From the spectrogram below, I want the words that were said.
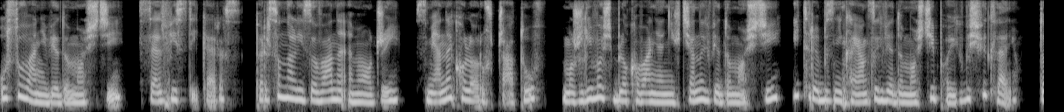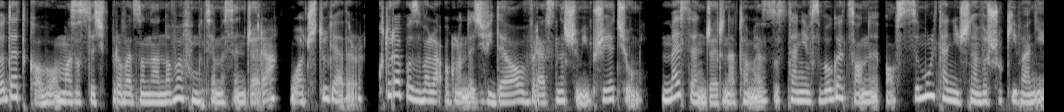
usuwanie wiadomości, selfie stickers, personalizowane emoji, zmianę kolorów czatów, możliwość blokowania niechcianych wiadomości i tryb znikających wiadomości po ich wyświetleniu. Dodatkowo ma zostać wprowadzona nowa funkcja Messengera Watch Together, która pozwala oglądać wideo wraz z naszymi przyjaciółmi. Messenger natomiast zostanie wzbogacony o symultaniczne wyszukiwanie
